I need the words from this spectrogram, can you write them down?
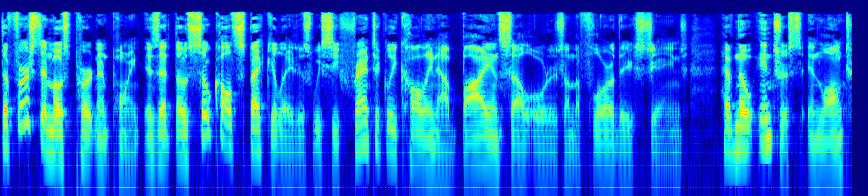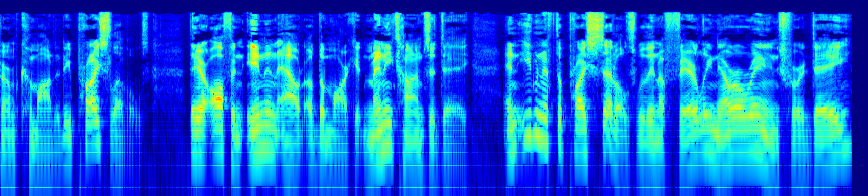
The first and most pertinent point is that those so called speculators we see frantically calling out buy and sell orders on the floor of the exchange have no interest in long term commodity price levels. They are often in and out of the market many times a day, and even if the price settles within a fairly narrow range for a day,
